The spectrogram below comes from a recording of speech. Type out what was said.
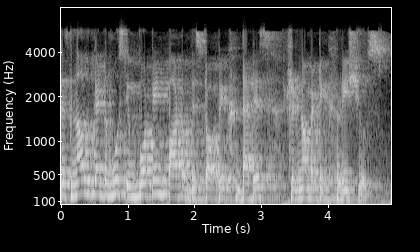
us now look at the most important part of this topic that is trigonometric ratios.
